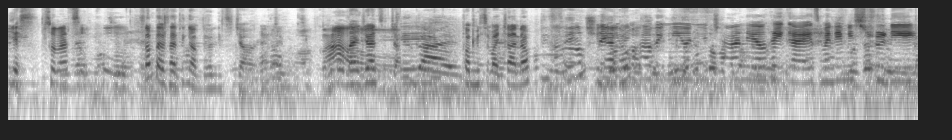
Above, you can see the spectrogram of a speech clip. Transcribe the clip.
Yes. So that's so cool. Sometimes I think I'm the only teacher on YouTube. Oh, wow. Nigerian teacher. Come into my channel, please say. Thank you for having me on your channel. Hey guys, my name is Trudy.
